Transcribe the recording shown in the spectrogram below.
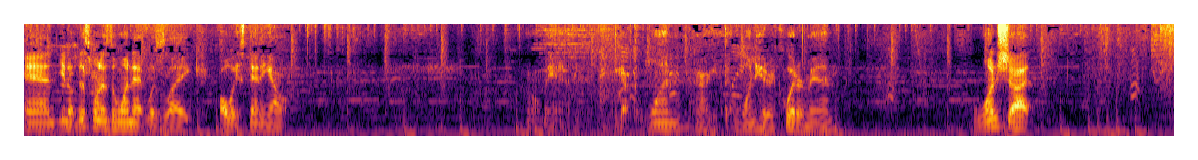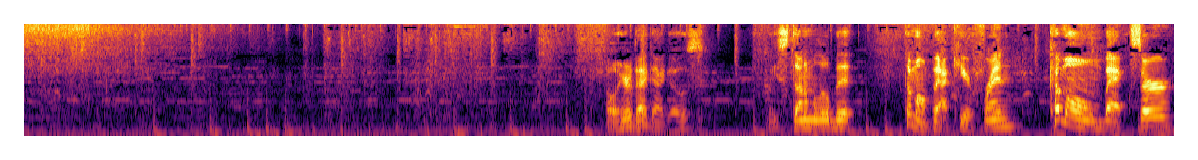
And, you know, this one is the one that was, like, always standing out. Oh, man. I got the one. I gotta get that one hitter quitter, man. One shot. Oh, here that guy goes. Me stun him a little bit. Come on back here, friend. Come on back, sir.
